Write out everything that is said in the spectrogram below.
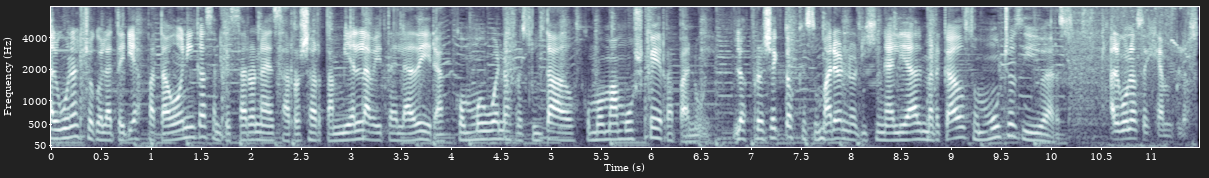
Algunas chocolaterías patagónicas empezaron a desarrollar también la beta heladera, con muy buenos resultados, como Mamushka y Rapanui. Los proyectos que sumaron originalidad al mercado son muchos y diversos. Algunos ejemplos.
